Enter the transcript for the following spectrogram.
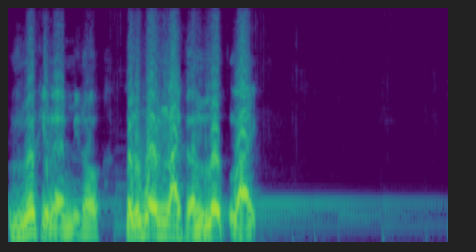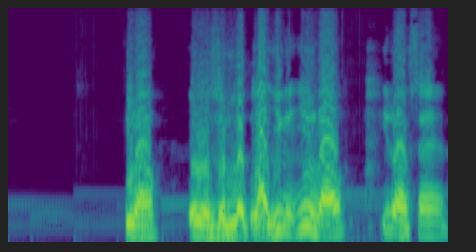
looking at me though, but it wasn't like a look like you know. It was a look like you you know you know what I'm saying.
